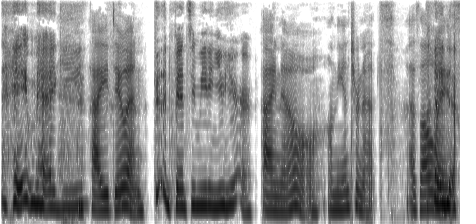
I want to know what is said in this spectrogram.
Hey, Maggie. how you doing? Good. Fancy meeting you here. I know, on the internets, as always.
